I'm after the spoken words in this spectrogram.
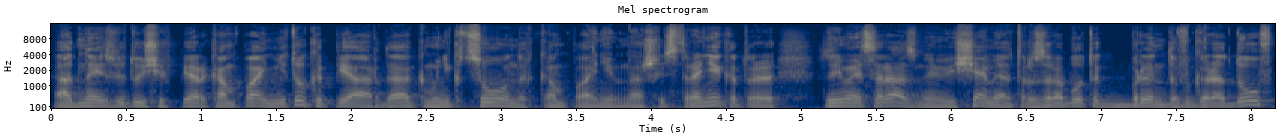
одна из ведущих пиар-компаний, не только пиар, да, а коммуникационных компаний в нашей стране, которая занимается разными вещами, от разработок брендов городов,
